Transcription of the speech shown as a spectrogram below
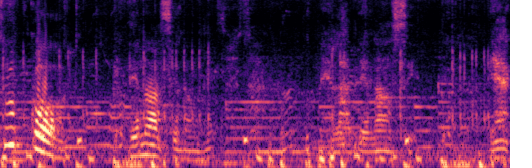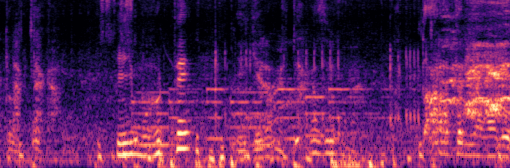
চুপ কর। দেনা আছে না। দেনা আছে এক লাখ টাকা। এই মুহূর্তে এই গ্রামের টাকা যাবে তাড়াতাড়ি আমাকে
